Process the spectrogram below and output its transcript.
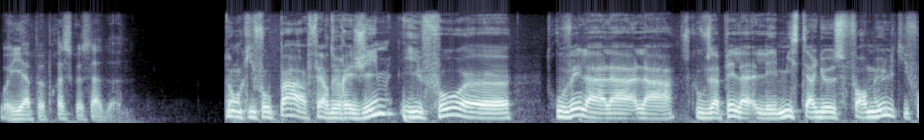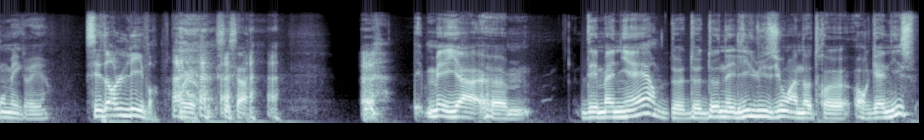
Vous voyez à peu près ce que ça donne. Donc il ne faut pas faire de régime, il faut euh, trouver la, la, la, ce que vous appelez les mystérieuses formules qui font maigrir. C'est dans le livre. Oui, c'est ça. Mais il y a euh, des manières de, donner l'illusion à notre organisme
